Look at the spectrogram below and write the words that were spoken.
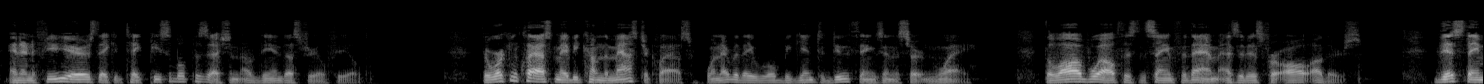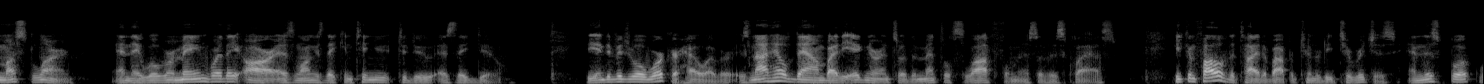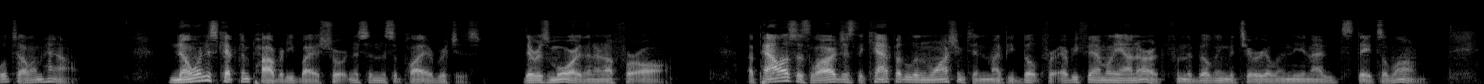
and in a few years they could take peaceable possession of the industrial field. The working class may become the master class whenever they will begin to do things in a certain way. The law of wealth is the same for them as it is for all others. This they must learn, and they will remain where they are as long as they continue to do as they do. The individual worker, however, is not held down by the ignorance or the mental slothfulness of his class, he can follow the tide of opportunity to riches, and this book will tell him how. No one is kept in poverty by a shortness in the supply of riches. There is more than enough for all. A palace as large as the Capitol in Washington might be built for every family on earth from the building material in the United States alone.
